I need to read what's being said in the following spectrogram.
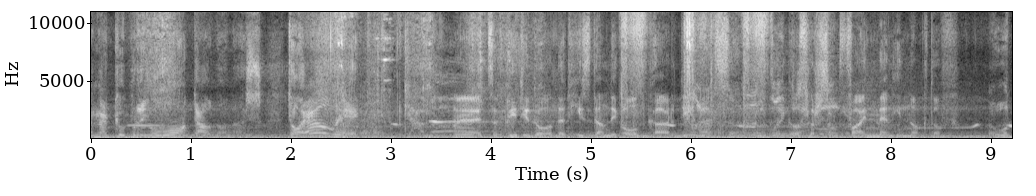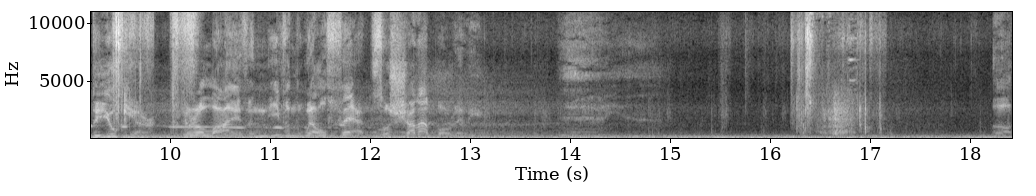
And that could bring a war down on us. To hell with it! Eh, it's a pity though that he's done the old guard in. Those were some fine men he knocked off. What do you care? You're alive and even well fed, so shut up already. Oh,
